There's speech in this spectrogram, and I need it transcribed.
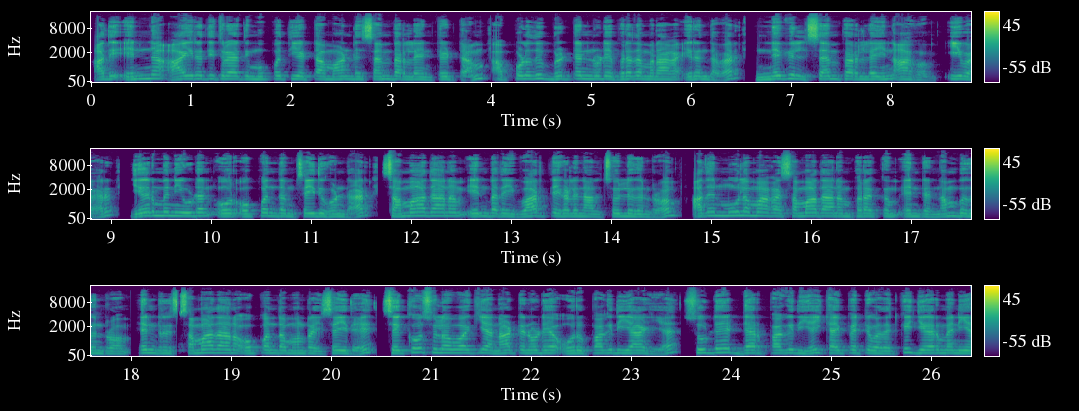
அது என்ன ஆயிரத்தி தொள்ளாயிரத்தி முப்பத்தி எட்டாம் ஆண்டு செம்பர் லைன் திட்டம்? அப்பொழுது பிரிட்டனுடைய பிரதமராக இருந்தவர் நெவில் செம்பர் லைன் ஆகும். இவர் ஜெர்மனியுடன் ஓர் ஒப்பந்தம் செய்து கொண்டார். சமாதானம் என்பதை வார்த்தைகளினால் சொல்லுகின்றோம். அதன் மூலமாக சமாதானம் பிறக்கும் என்று நம்புகின்றோம் என்று சமாதான ஒப்பந்தம் ஒன்றை செய்து செக்கோசுலோவாக்கியா நாட்டினுடைய ஒரு பகுதியாகிய சுடெடர் பகுதியை கைப்பற்றுவதற்கு ஜெர்மனிய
